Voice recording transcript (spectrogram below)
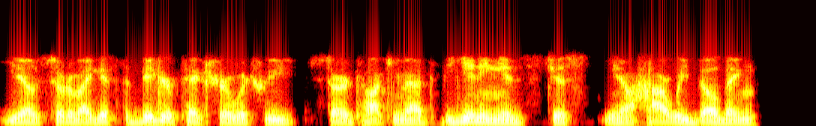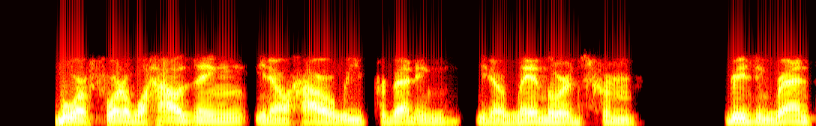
you know sort of I guess the bigger picture, which we started talking about at the beginning, is just you know how are we building more affordable housing? You know, how are we preventing you know landlords from raising rent?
